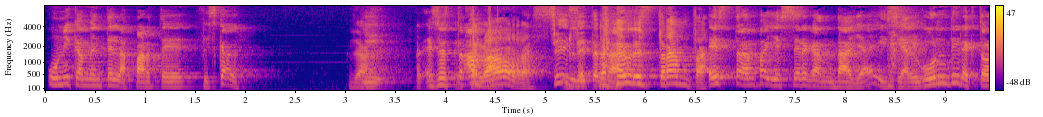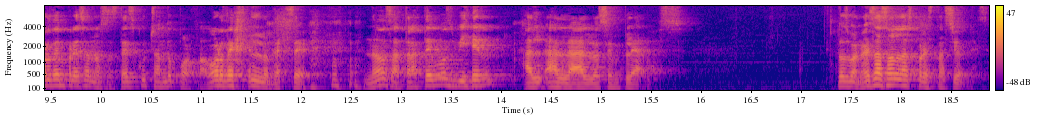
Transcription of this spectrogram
únicamente la parte fiscal. Ya. Y eso es trampa. te lo ahorras. Sí, Y literal es trampa. Es trampa y es ser gandalla. Y si algún director de empresa nos está escuchando, por favor déjenlo de hacer. ¿No? O sea, tratemos bien a, los empleados. Entonces, bueno, esas son las prestaciones.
